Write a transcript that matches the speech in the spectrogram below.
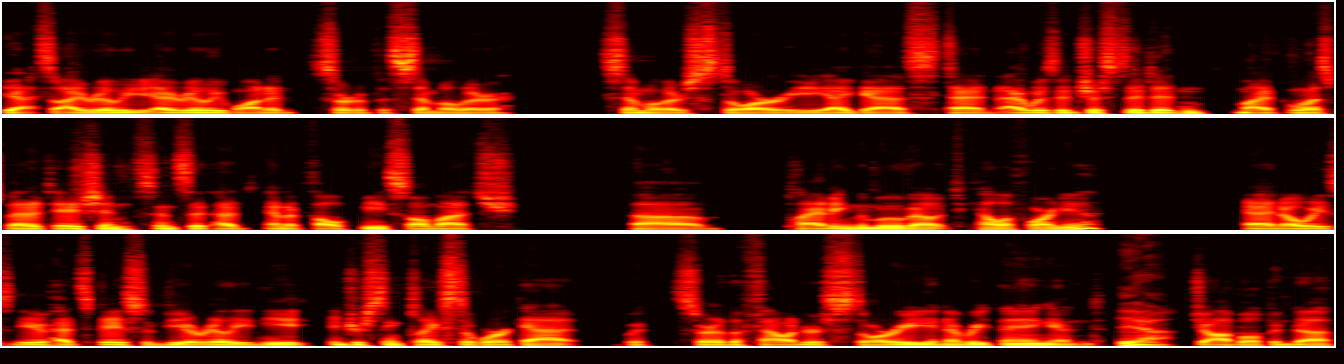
yeah, so I really I really wanted sort of a similar similar story, I guess. And I was interested in mindfulness meditation since it had kind of helped me so much uh, planning the move out to California. And always knew Headspace would be a really neat, interesting place to work at with sort of the founder's story and everything. And Yeah. job opened up.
